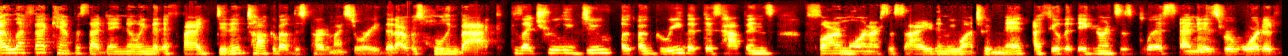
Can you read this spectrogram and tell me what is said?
I left that campus that day knowing that if I didn't talk about this part of my story, that I was holding back. Because I truly do a- agree that this happens far more in our society than we want to admit. I feel that ignorance is bliss and is rewarded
